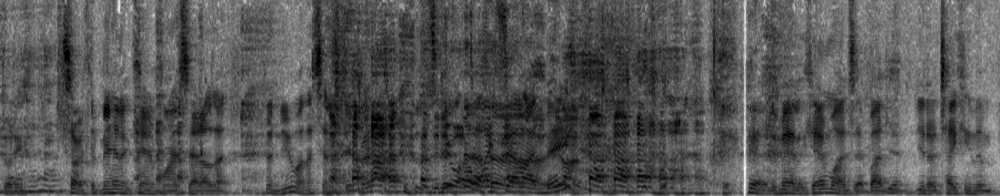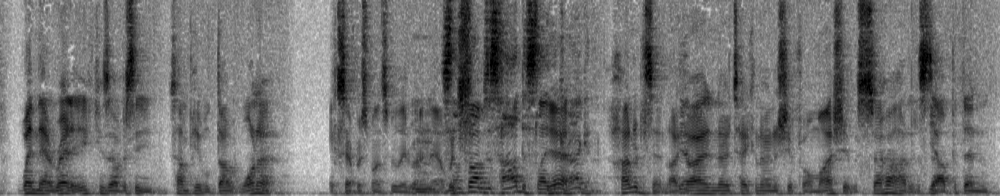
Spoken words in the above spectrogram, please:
building, sorry, the man at camp mindset. I was like, the new one that sounds different. That's a new one. doesn't sound like me. yeah, the man at care mindset, but Yeah. you know, taking them when they're ready, because obviously some people don't want to accept responsibility right now. Which, Sometimes it's hard to slay the dragon. hundred percent. Like Yeah. I know taking ownership for all my shit was so hard at the start, but then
